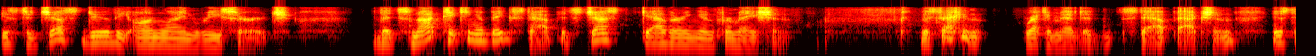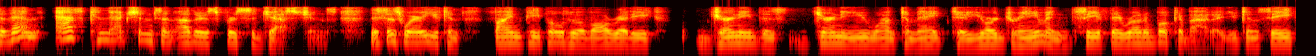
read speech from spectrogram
is to just do the online research. That's not taking a big step, it's just gathering information. The second recommended step, action, is to then ask connections and others for suggestions. This is where you can find people who have already journeyed this journey you want to make to your dream and see if they wrote a book about it. You can see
